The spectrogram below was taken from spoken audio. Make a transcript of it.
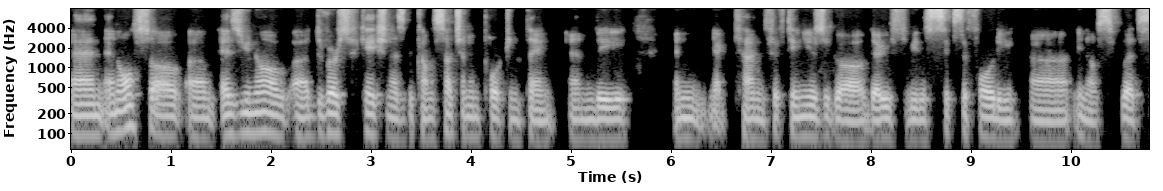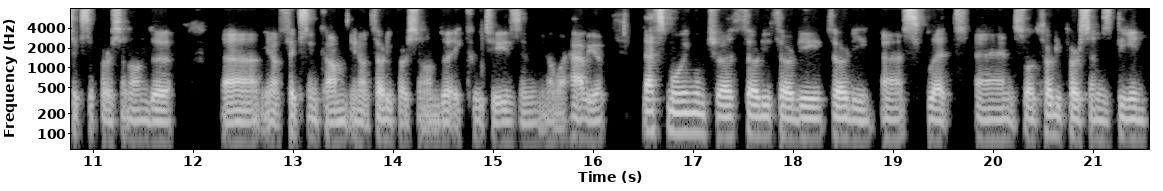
And and also um, as you know uh, diversification has become such an important thing. And the and like 10 15 years ago there used to be the 60 40 uh, you know split 60% on the uh, you know, fixed income, you know, 30% on the equities and, you know, what have you. That's moving into a 30, 30, 30 uh, split. And so 30% is being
